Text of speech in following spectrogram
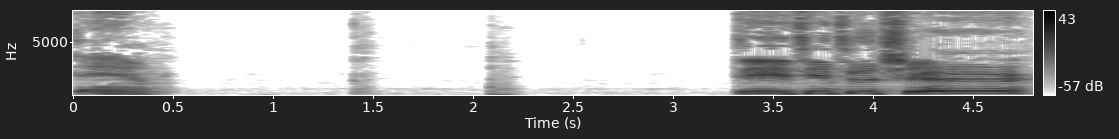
Damn. DT to the chair.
